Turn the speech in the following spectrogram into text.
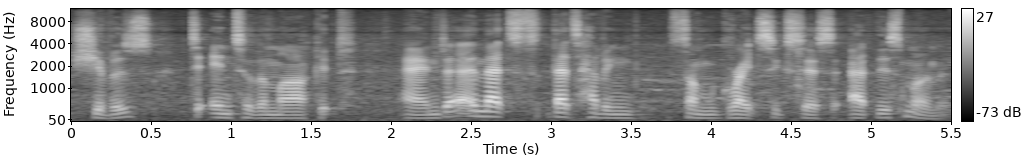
Chivas to enter the market. And, and that's, that's having some great success at this moment.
